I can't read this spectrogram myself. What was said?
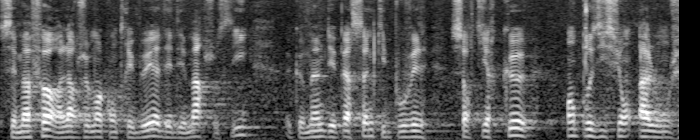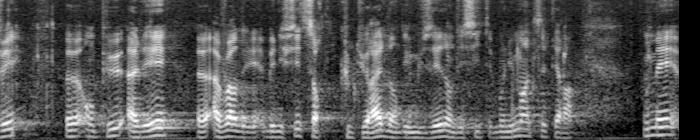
Sémaphore a largement contribué à des démarches aussi, que même des personnes qui ne pouvaient sortir que en position allongée euh, ont pu aller avoir des, bénéficier de sorties culturelles dans des musées, dans des sites et monuments, etc. Mais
